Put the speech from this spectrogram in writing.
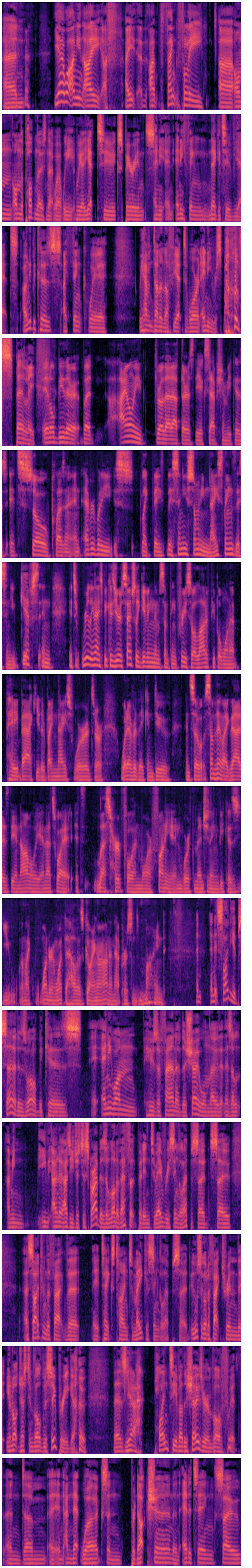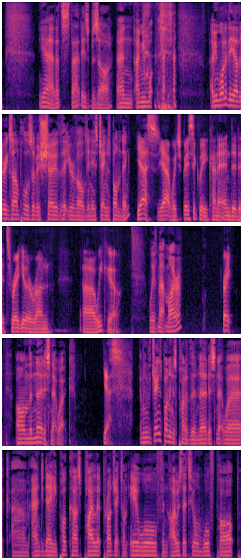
and yeah, well, I mean, I, I, I, thankfully uh, on on the Podnose network, we, we are yet to experience any, any anything negative yet. Only because I think we're we haven't done enough yet to warrant any response. Barely. It'll be there, but I only throw that out there as the exception because it's so pleasant and everybody is like they they send you so many nice things. They send you gifts and it's really nice because you're essentially giving them something free. So a lot of people want to pay back either by nice words or whatever they can do. And so something like that is the anomaly and that's why it's less hurtful and more funny and worth mentioning because you like wondering what the hell is going on in that person's mind. And and it's slightly absurd as well because anyone who's a fan of the show will know that there's a. I mean, I know as you just described, there's a lot of effort put into every single episode. So, aside from the fact that it takes time to make a single episode, you also got to factor in that you're not just involved with Super Ego. there's yeah plenty of other shows you're involved with, and um, and, and networks and production and editing. So, yeah, that's that is bizarre. And I mean, what. I mean, one of the other examples of a show that you're involved in is James Bonding. Yes, yeah, which basically kind of ended its regular run uh, a week ago. With Matt Mira? Right. On the Nerdist Network. Yes. I mean, with James Bonding is part of the Nerdist Network, um, Andy Daly podcast pilot project on Earwolf, and I was there too on Wolf Pop,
